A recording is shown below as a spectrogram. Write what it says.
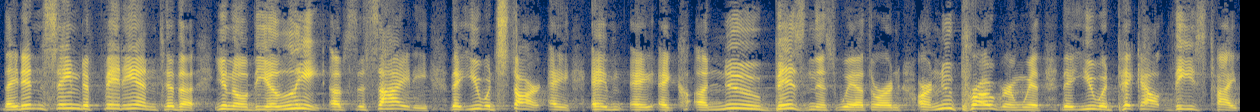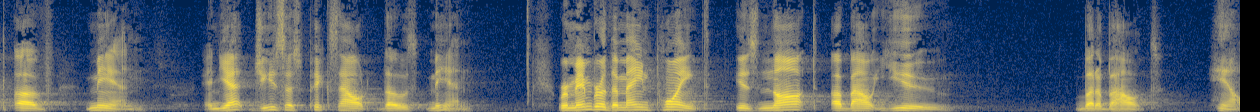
They didn't seem to fit into the, you know, the elite of society that you would start a, a, a, a, a new business with or, an, or a new program with that you would pick out these type of men. And yet Jesus picks out those men. Remember the main point is not about you, but about Him.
